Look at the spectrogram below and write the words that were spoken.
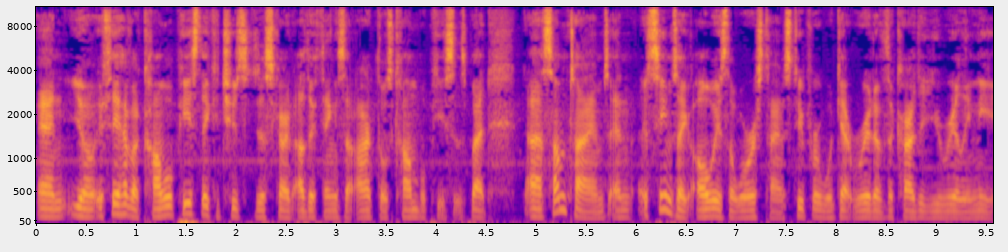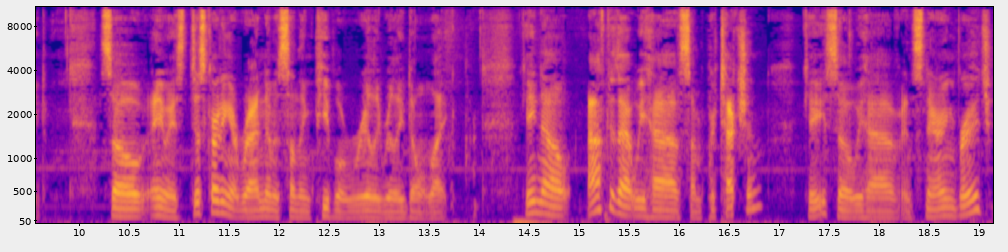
And, you know, if they have a combo piece, they could choose to discard other things that aren't those combo pieces. But uh, sometimes, and it seems like always the worst time, Stupor will get rid of the card that you really need. So, anyways, discarding at random is something people really, really don't like. Okay, now after that we have some protection. Okay, so we have Ensnaring Bridge.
